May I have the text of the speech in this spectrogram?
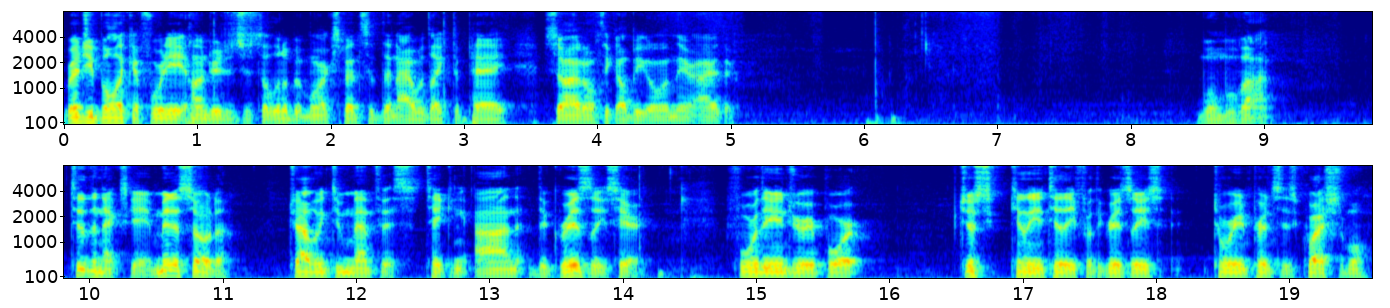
Reggie Bullock at 4,800 is just a little bit more expensive than I would like to pay, so I don't think I'll be going there either. We'll move on to the next game. Minnesota traveling to Memphis, taking on the Grizzlies here. For the injury report, just Killian Tillie for the Grizzlies, Taurean Prince is questionable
